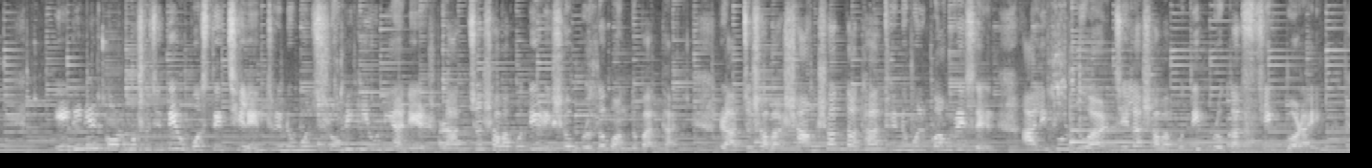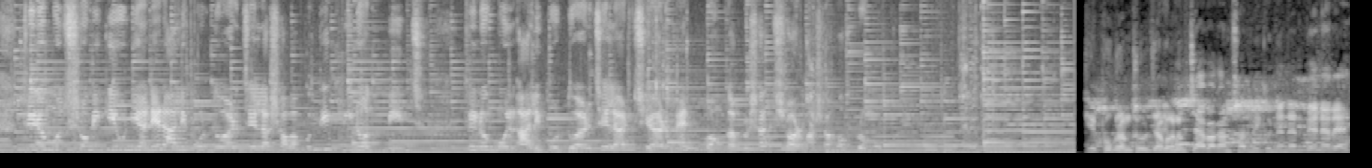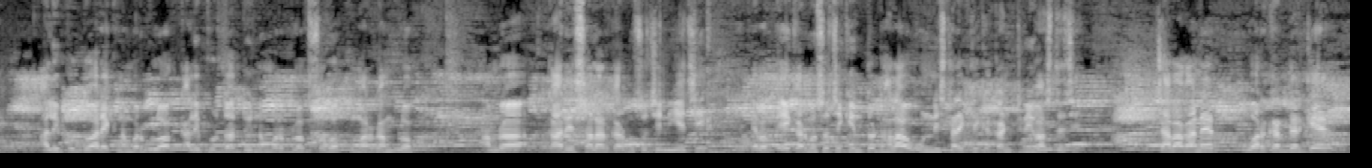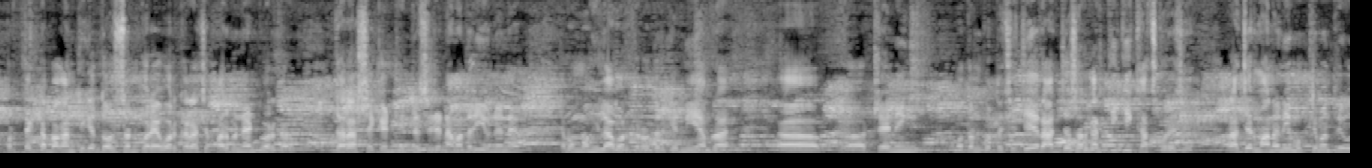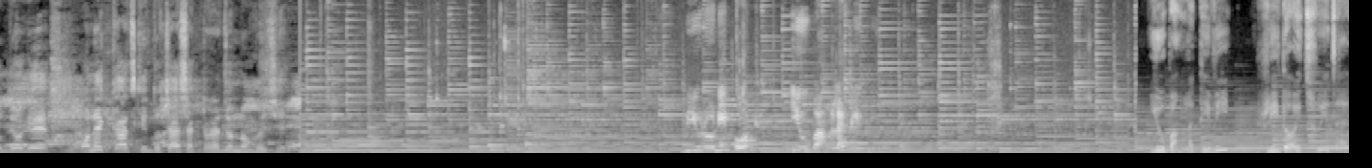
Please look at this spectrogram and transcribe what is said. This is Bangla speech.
এদিনের কর্মসূচিতে উপস্থিত ছিলেন তৃণমূল শ্রমিক ইউনিয়নের রাজ্য সভাপতি ঋষভব্রত বন্দ্যোপাধ্যায় রাজ্যসভার সাংসদ তথা তৃণমূল কংগ্রেসের আলিপুরদুয়ার জেলা সভাপতি প্রকাশ চিক বড়াই, তৃণমূল শ্রমিক ইউনিয়নের আলিপুরদুয়ার জেলা সভাপতি বিনোদ মিঞ্জ তৃণমূল আলিপুরদুয়ার জেলার চেয়ারম্যান গঙ্গাপ্রসাদ শর্মা সহ প্রমুখ। যে প্রোগ্রাম চলছে আবার? চা বাগান শ্রমিক ইউনিয়নের ব্যানারে আলিপুরদুয়ার এক নম্বর ব্লক, আলিপুরদুয়ার দুই নম্বর ব্লক সহ কুমারগ্রাম ব্লক। আমরা কার্যশালার কর্মসূচি নিয়েছি এবং এই কর্মসূচি কিন্তু ঢালাও উনিশ তারিখ থেকে কন্টিনিউ আসতেছে। চা বাগানের ওয়ার্কারদেরকে প্রত্যেকটা বাগান থেকে দশজন করে ওয়ার্কার আছে পার্মানেন্ট ওয়ার্কার যারা সেক্রেটারি প্রেসিডেন্ট আমাদের ইউনিয়নের এবং মহিলা ওয়ার্কার ওদেরকে নিয়ে আমরা ট্রেনিং মতন করতেছি যে রাজ্য সরকার কি কি কাজ করেছে। রাজ্যের মাননীয় মুখ্যমন্ত্রী উদ্যোগে অনেক কাজ কিন্তু চা সেক্টরের জন্য হয়েছে। Bureau report U Bangla TV. U Bangla TV হৃদয় ছুঁয়ে যায়।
